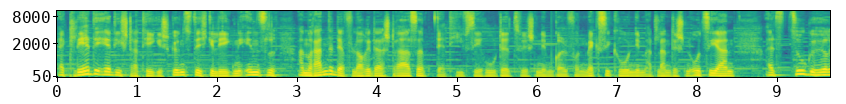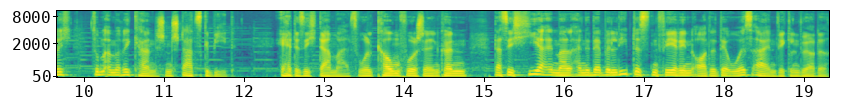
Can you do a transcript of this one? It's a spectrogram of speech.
erklärte er die strategisch günstig gelegene Insel am Rande der Floridastraße, der Tiefseeroute zwischen dem Golf von Mexiko und dem Atlantischen Ozean, als zugehörig zum amerikanischen Staatsgebiet. Er hätte sich damals wohl kaum vorstellen können, dass sich hier einmal eine der beliebtesten Ferienorte der USA entwickeln würde.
